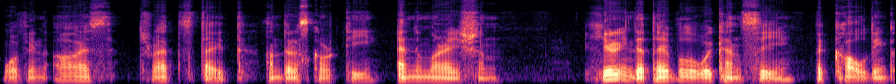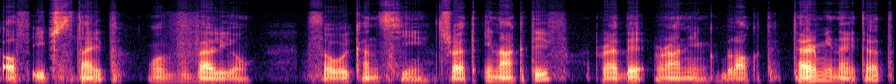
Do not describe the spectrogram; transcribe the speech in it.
within OS thread state underscore t enumeration. Here in the table we can see the coding of each state with value. So we can see thread inactive, ready, running, blocked, terminated,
